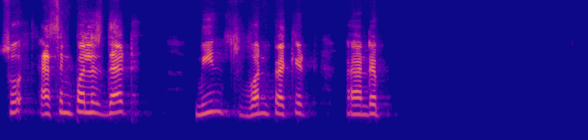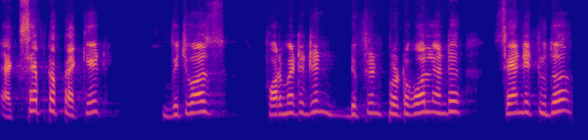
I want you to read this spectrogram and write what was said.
So as simple as that means one packet and accept a packet which was formatted in different protocol and send it to the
